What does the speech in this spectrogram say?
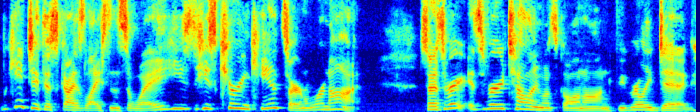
we can't take this guy's license away. He's, he's curing cancer and we're not. So it's very, it's very telling what's going on if you really dig.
